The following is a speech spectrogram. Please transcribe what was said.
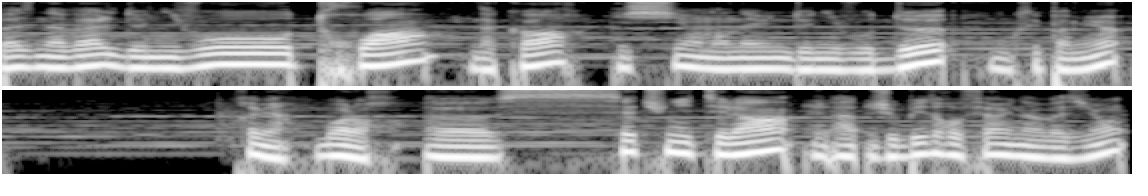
Base navale de niveau 3, d'accord. Ici, on en a une de niveau 2, donc c'est pas mieux. Très bien. Bon alors, euh, cette unité-là, ah, j'ai oublié de refaire une invasion.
